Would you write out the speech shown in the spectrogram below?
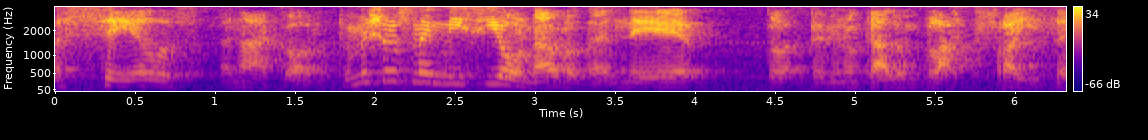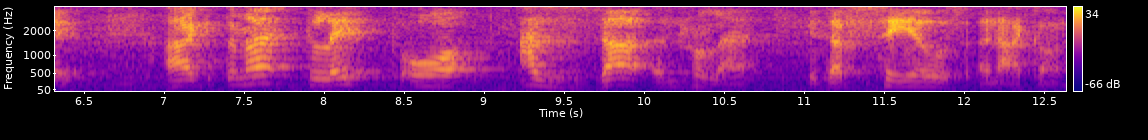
y sales yn agor. Dwi'n mynd siŵr os mae mis Ionawr oedd e, neu be maen nhw'n galw'n Black Friday. Ac dyma glip o Asda yn rhywle gyda'r sales yn agor.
